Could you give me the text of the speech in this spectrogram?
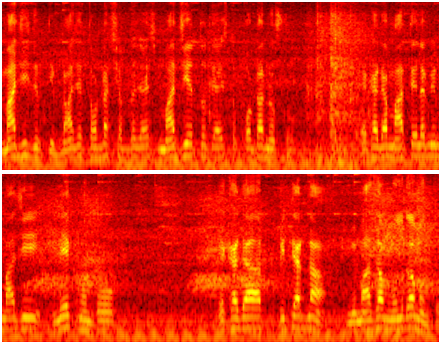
माझी दीप्ती. माझ्या तोंडात शब्द ज्यावेळेस माझी येतो त्यावेळेस तो खोटा नसतो. एखाद्या मातेला मी माझी लेख म्हणतो. एखाद्या पित्यांना मी माझा मुलगा म्हणतो.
